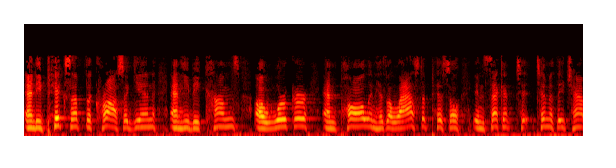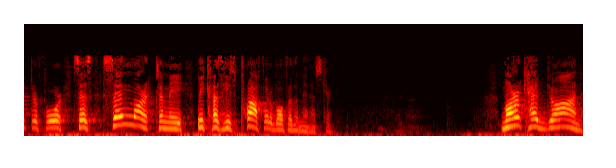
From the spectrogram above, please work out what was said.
And he picks up the cross again and he becomes a worker. And Paul, in his last epistle in 2 T- Timothy chapter 4, says, Send Mark to me because he's profitable for the ministry. Mark had gone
